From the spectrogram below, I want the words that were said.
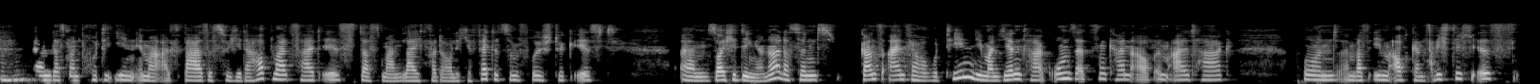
Mhm. Ähm, dass man Protein immer als Basis für jede Hauptmahlzeit isst, dass man leicht verdauliche Fette zum Frühstück isst, ähm, solche Dinge, ne? Das sind ganz einfache Routinen, die man jeden Tag umsetzen kann, auch im Alltag. Und ähm, was eben auch ganz wichtig ist,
